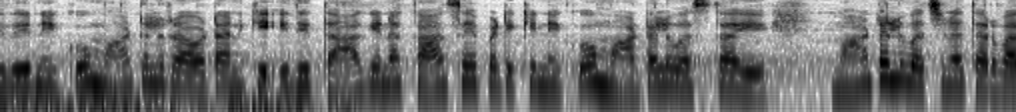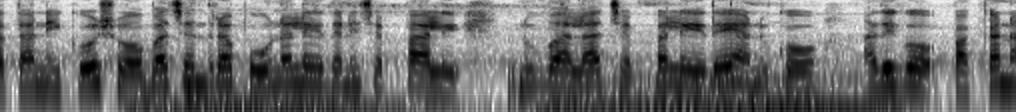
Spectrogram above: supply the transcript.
ఇది నీకు మాటలు రావటానికి ఇది తాగిన కాసేపటికి నీకు మాటలు వస్తాయి. మాటలు వచ్చిన తర్వాత నీకు శోభచంద్ర పూనలేదని చెప్పాలి. నువ్వు అలా చెప్పలేదే అనుకో. అదిగో పక్కన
